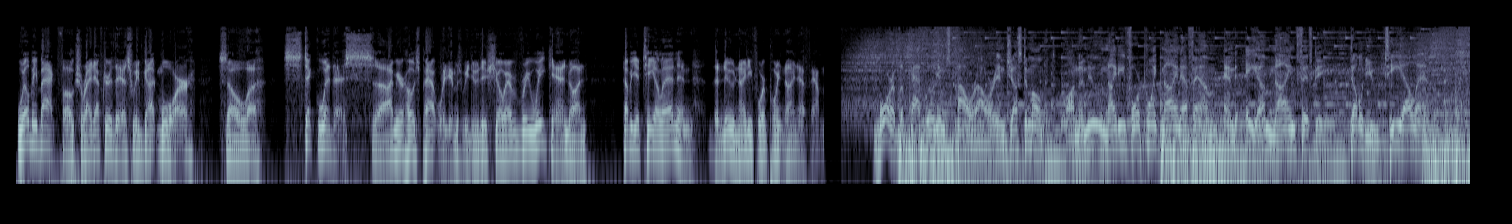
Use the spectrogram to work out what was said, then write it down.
We'll be back, folks, right after this. We've got more, so uh, stick with us. Uh, I'm your host, Pat Williams. We do this show every weekend on WTLN and the new 94.9 FM. More of the Pat Williams Power Hour in just a moment on the new 94.9 FM and AM 950 WTLN.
